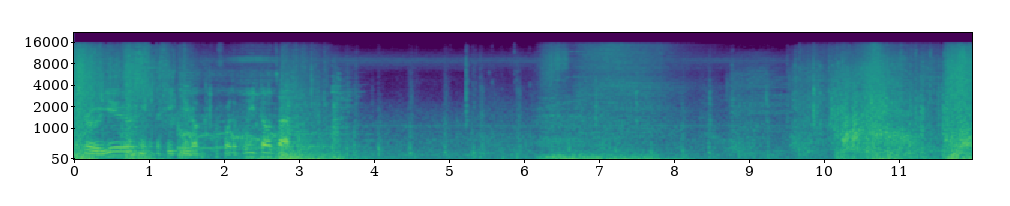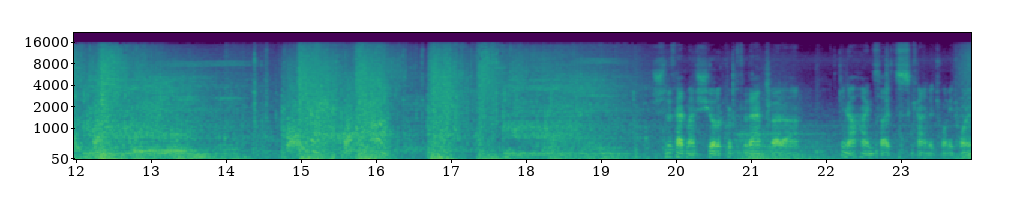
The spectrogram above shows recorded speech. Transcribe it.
Screw you. Need to defeat you real quick before the bleed builds up. Should have had my shield equipped for that, but uh, you know, hindsight's kind of 2020.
